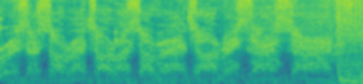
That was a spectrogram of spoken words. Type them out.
Resist surrender, ritual, resist resistance!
